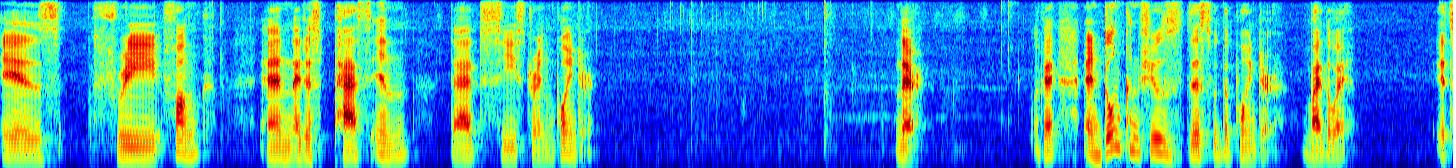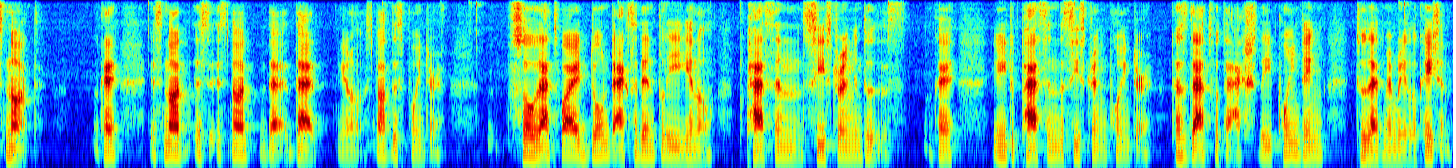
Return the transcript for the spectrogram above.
is free func and I just pass in that C string pointer. There. Okay, and don't confuse this with the pointer, by the way. It's not. Okay, it's not. It's, it's not that that you know. It's not this pointer. So that's why I don't accidentally you know pass in C string into this. Okay, you need to pass in the C string pointer because that's what's actually pointing to that memory location.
